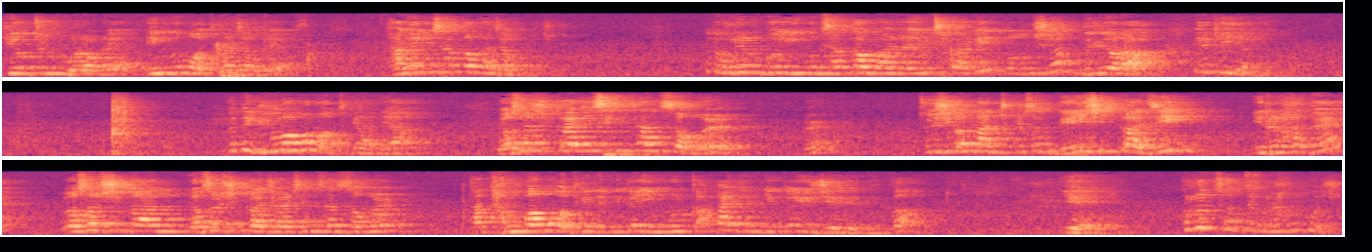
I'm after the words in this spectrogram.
기업주는 뭐라 그래요? 임금 어떻게 하자고 그래요? 당연히 삭감하자고 그러죠. 근데 우리는 그 임금 삭감하려면 차라리 노동시간 늘려라 이렇게 이야기해요. 근데 유럽은 어떻게 하냐? 6시까지 생산성을 2시간 단축해서 4시까지 일을 하되 6시간, 6시까지 할 생산성을 다 담보하면 어떻게 됩니까? 임금을 깎아야 됩니까? 유지해야 됩니까? 예. 그런 선택을 한 거죠.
